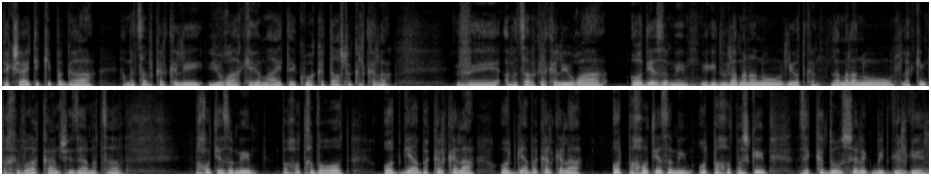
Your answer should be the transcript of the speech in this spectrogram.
וכשההייטק ייפגע, המצב הכלכלי יורע, כי היום ההייטק הוא הקטר של הכלכלה. והמצב הכלכלי יורע, עוד יזמים יגידו, למה לנו להיות כאן? למה לנו להקים את החברה כאן, שזה המצב? פחות יזמים, פחות חברות, עוד פגיעה בכלכלה, עוד פגיעה בכלכלה, עוד פחות יזמים, עוד פחות משקיעים. זה כדור שלג מתגלגל,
